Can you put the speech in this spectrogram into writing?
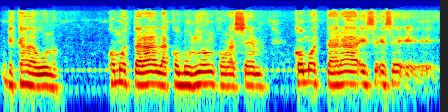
de cada uno? ¿Cómo estará la comunión con Hashem? ¿Cómo estará ese, ese,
